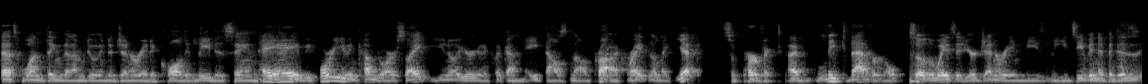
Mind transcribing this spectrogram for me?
that's one thing that I'm doing to generate a quality lead is saying, hey, hey, before you even come to our site, you know you're going to click on an eight thousand dollar product, right? And they're like, yep. So perfect. I've leaped that hurdle. So the ways that you're generating these leads, even if it is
